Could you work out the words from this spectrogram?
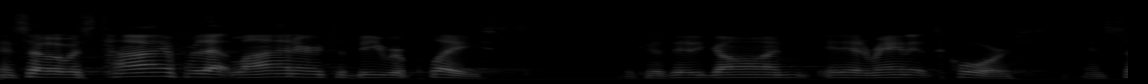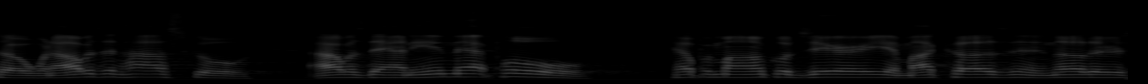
And so it was time for that liner to be replaced because it had gone, it had ran its course. And so when I was in high school, I was down in that pool helping my Uncle Jerry and my cousin and others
